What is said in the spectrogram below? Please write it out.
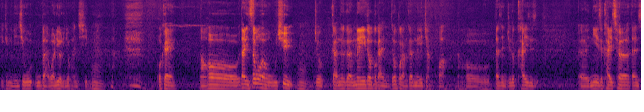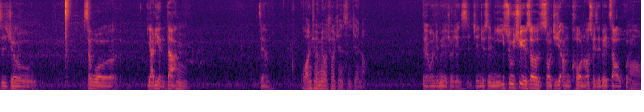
也跟你年薪五五百万，六年就还清，嗯，OK，然后但你生活很无趣，嗯，就跟那个妹都不敢都不敢跟妹讲话，然后但是你觉得开着，呃，你也是开车，但是就生活压力很大，嗯，这样，完全没有休闲时间了。对，完全没有休闲时间，就是你一出去的时候，手机就 on call，然后随时被召回。哦，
